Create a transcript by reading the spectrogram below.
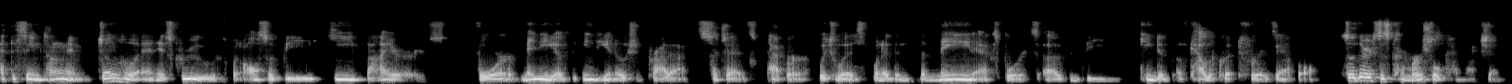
at the same time, Zheng He and his crew would also be key buyers for many of the Indian Ocean products, such as pepper, which was one of the, the main exports of the Kingdom of Calicut, for example. So there's this commercial connection.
